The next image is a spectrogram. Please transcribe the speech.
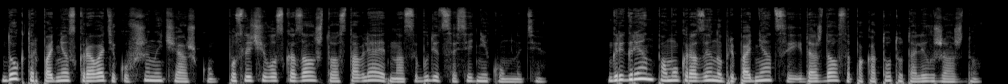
Доктор поднес к кровати кувшин и чашку, после чего сказал, что оставляет нас и будет в соседней комнате. Григориан помог Розену приподняться и дождался, пока тот утолил жажду.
